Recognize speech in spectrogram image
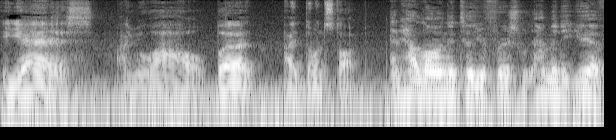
Yes, I'm wow, but I don't stop. And how long until your first? How many? You have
